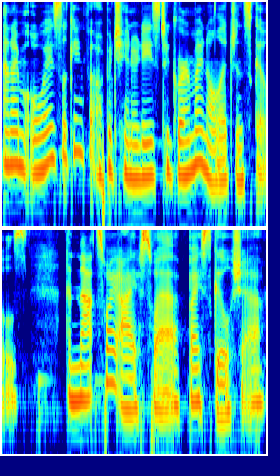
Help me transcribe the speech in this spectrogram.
and I'm always looking for opportunities to grow my knowledge and skills, and that's why I swear by Skillshare.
